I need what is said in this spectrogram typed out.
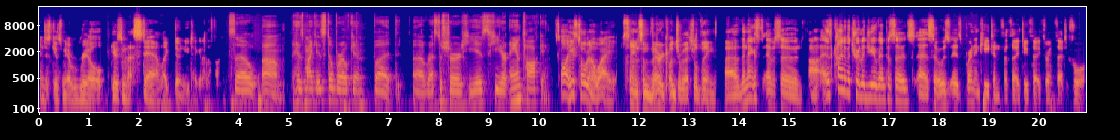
and just gives me a real, gives me that stare like, don't you take another fucking. So, um, his mic is still broken, but uh, rest assured, he is here and talking. Oh, he's talking away, saying some very controversial things. Uh, the next episode uh, is kind of a trilogy of episodes. Uh, so it was it's Brent and Keaton for 32, 33, and 34.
